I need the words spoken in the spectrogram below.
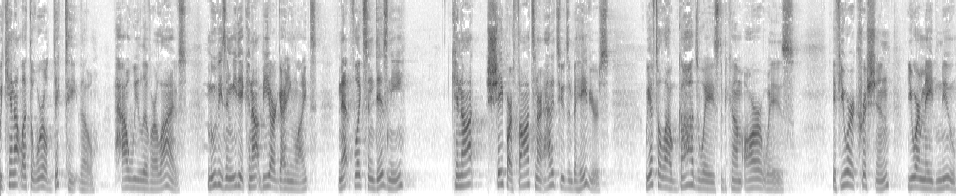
We cannot let the world dictate, though, how we live our lives. Movies and media cannot be our guiding light. Netflix and Disney cannot shape our thoughts and our attitudes and behaviors. We have to allow God's ways to become our ways. If you are a Christian, you are made new,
